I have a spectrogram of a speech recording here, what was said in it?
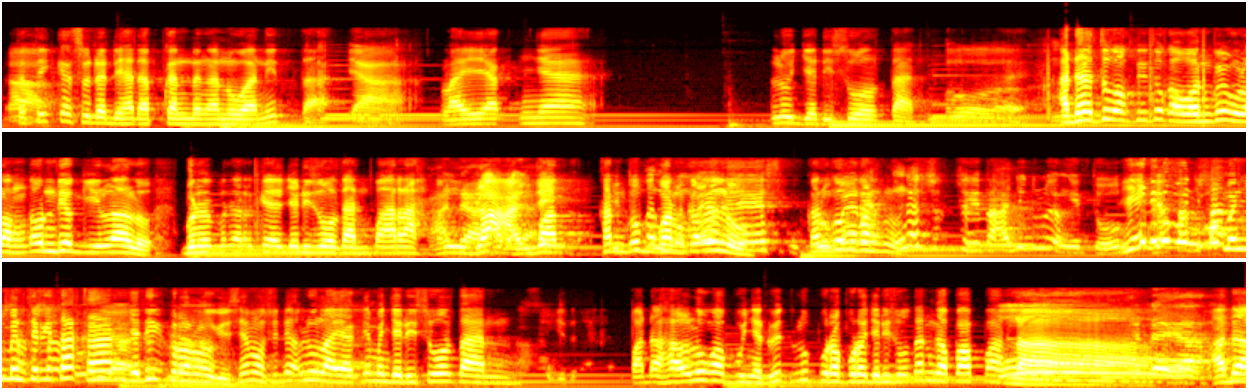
Ah, ketika sudah dihadapkan dengan wanita, ya. layaknya lu jadi sultan. Oh. Ada tuh waktu itu kawan gue ulang tahun dia gila loh. Bener-bener kayak jadi sultan parah. Enggak, anjing. Empat- kan Itu gua bukan ke lu. Kan gua bukan lu. Enggak, cerita aja dulu yang itu. Ya ini kan menceritakan. ya. Jadi kronologisnya maksudnya lu layaknya menjadi sultan. Gitu. Padahal lu nggak punya duit, lu pura-pura jadi sultan nggak apa-apa. Oh, nah, ada ya? Ada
